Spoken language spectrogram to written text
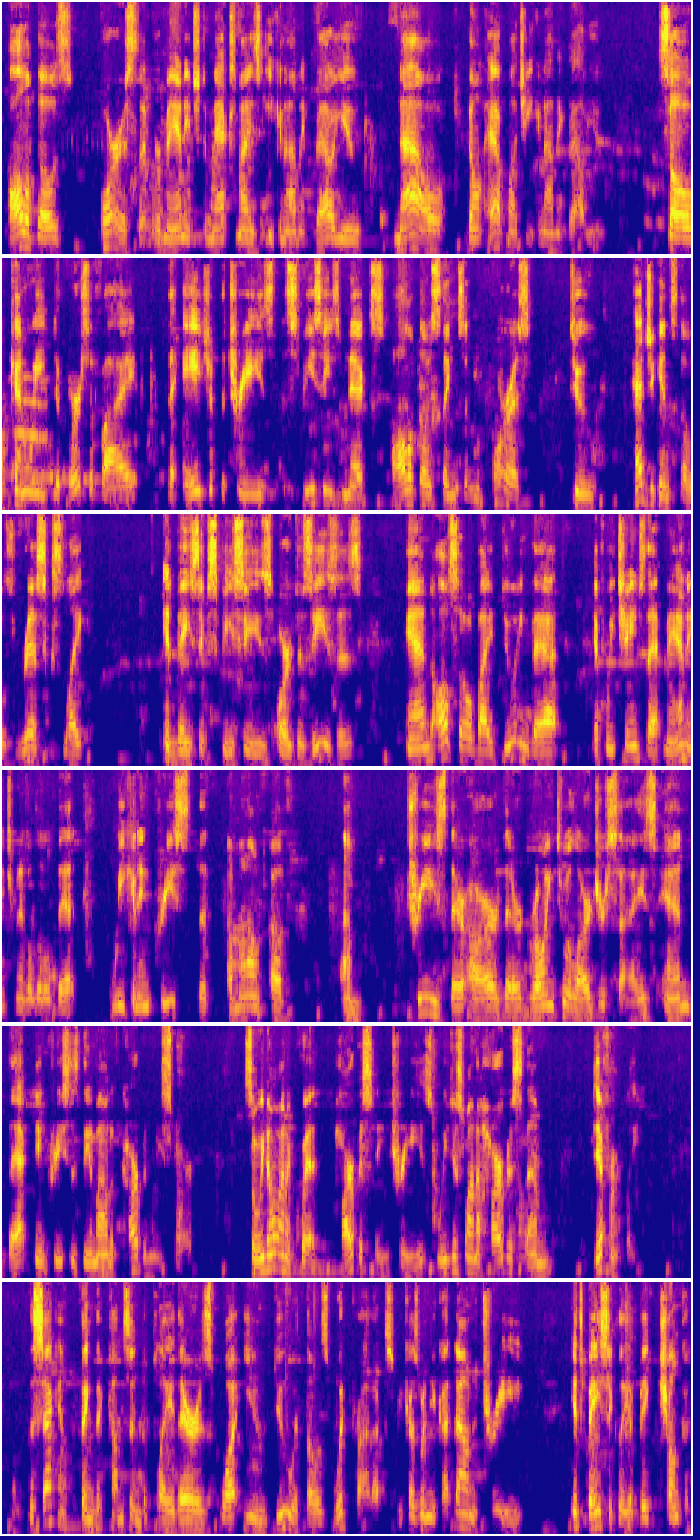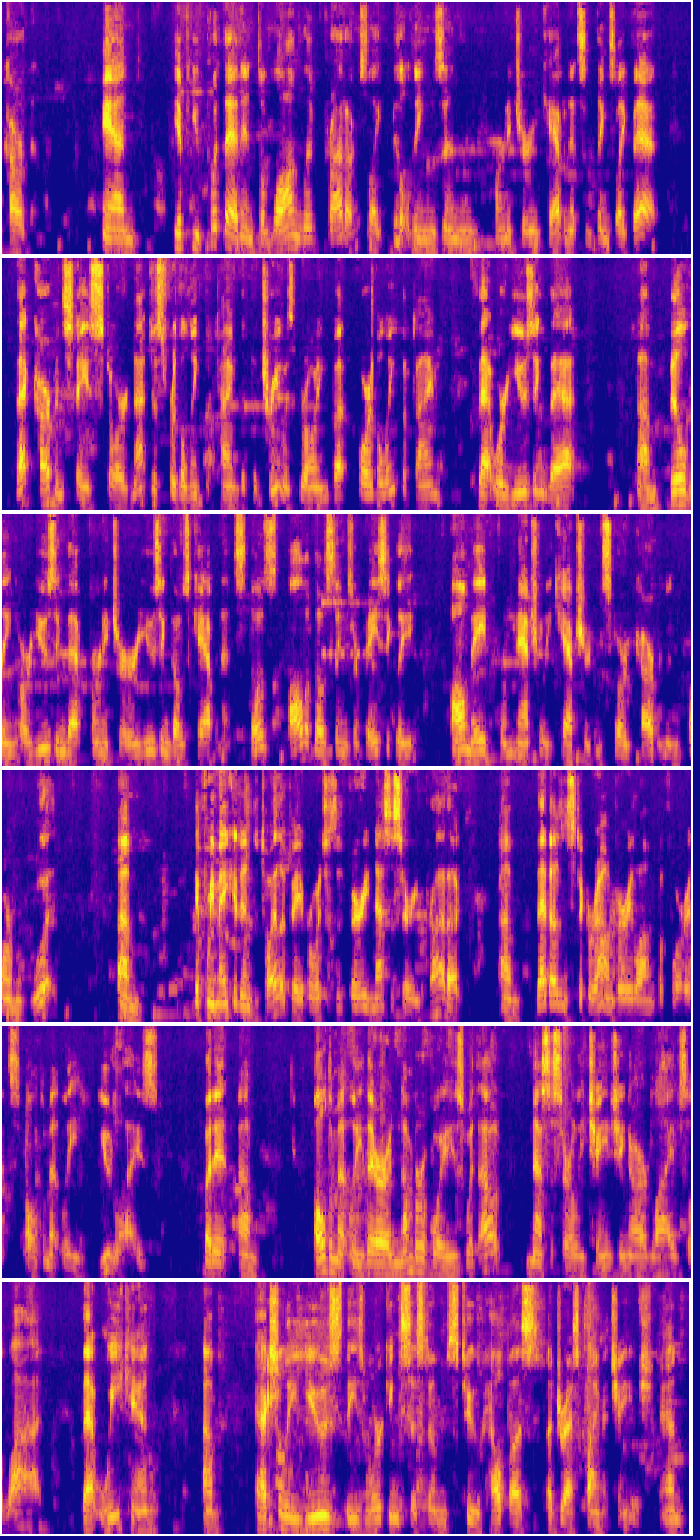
All of those forests that were managed to maximize economic value now don't have much economic value. So, can we diversify the age of the trees, the species mix, all of those things in the forest to hedge against those risks like invasive species or diseases? And also, by doing that, if we change that management a little bit, we can increase the amount of um, trees there are that are growing to a larger size, and that increases the amount of carbon we store. So we don't want to quit harvesting trees, we just want to harvest them differently. The second thing that comes into play there is what you do with those wood products, because when you cut down a tree, it's basically a big chunk of carbon. And if you put that into long lived products like buildings and furniture and cabinets and things like that, that carbon stays stored not just for the length of time that the tree was growing, but for the length of time that we're using that um, building or using that furniture or using those cabinets. Those all of those things are basically all made from naturally captured and stored carbon in the form of wood. Um, if we make it into toilet paper, which is a very necessary product, um, that doesn't stick around very long before it's ultimately utilized. But it um, ultimately there are a number of ways without necessarily changing our lives a lot that we can um, actually use these working systems to help us address climate change. And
